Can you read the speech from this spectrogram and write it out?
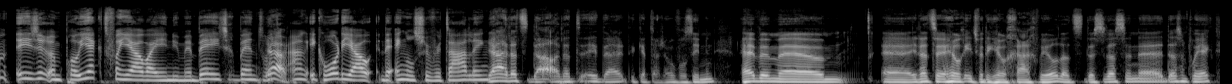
Um, is er een project van jou waar je nu mee bezig bent? Wat Ja. aan, ik hoorde jou de Engelse vertaling. Ja, dat, nou, dat, ik, heb daar zoveel zin in. We hebben hem, eh, dat is heel iets wat ik heel graag wil. Dat, is- dat, is een, eh, dat is een project.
